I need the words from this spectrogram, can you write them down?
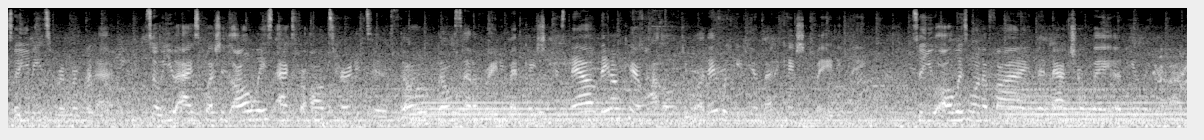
so you need to remember that. So you ask questions. Always ask for alternatives. Don't don't settle for any medication because now they don't care how old you are. They will give you a medication for anything. So you always want to find the natural way of healing your body.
